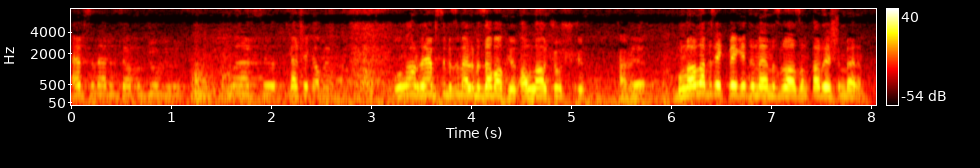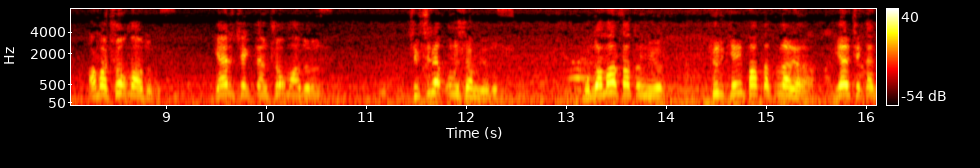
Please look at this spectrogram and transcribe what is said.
Hepsine biz yardımcı oluyoruz. Bunlar hepsi gerçek abi. Bunlar da hepsi bizim elimize bakıyor. Allah'a çok şükür. Tabii. E, bunlarla biz ekmek edinmemiz lazım kardeşim benim. Ama çok mağduruz. Gerçekten çok mağduruz. Çiftçiyle konuşamıyoruz. Burada mal satılmıyor. Türkiye'yi patlattılar ya. Gerçekten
